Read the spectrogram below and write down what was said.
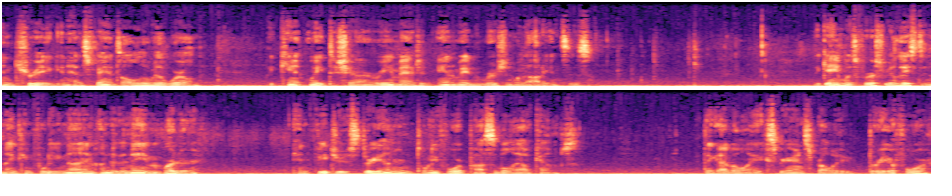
intrigue and has fans all over the world. We can't wait to share our reimagined animated version with audiences. The game was first released in 1949 under the name Murder and features 324 possible outcomes. I think I've only experienced probably three or four.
